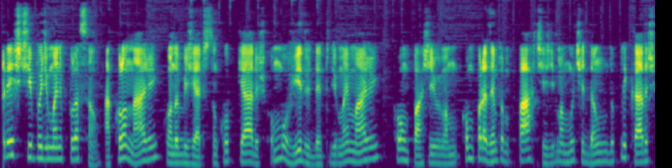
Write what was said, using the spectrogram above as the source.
três tipos de manipulação: a clonagem, quando objetos são copiados ou movidos dentro de uma imagem, como, parte uma, como por exemplo partes de uma multidão duplicadas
